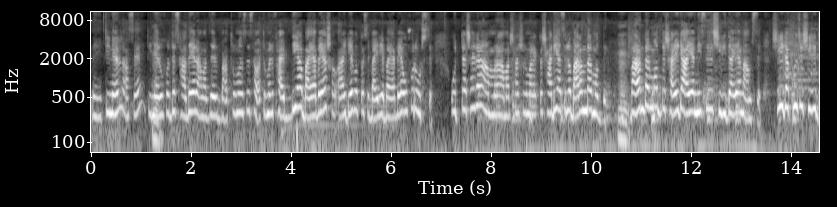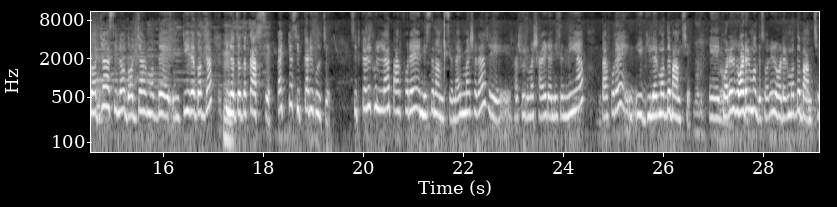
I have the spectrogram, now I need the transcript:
এ, টিনের আছে। টিনের উপর দিয়ে ছাদের আমাদের বাথরুম আছে বাথরুমের পাইপ দিয়া বায়া বায়া আইডিয়া করতেছে বাইরে বায়া বায়া উপরে উঠছে। উঠটা সেরা আমরা আমার শাশুড়ি মার একটা শাড়ি আছিল বারান্দার মধ্যে। বারান্দার মধ্যে শাড়িটা আয়া নিচে সিঁড়িটা আয়া নামছে। সিঁড়িটা খুলছে সিঁড়ি দরজা আছিল দরজার মধ্যে টিনের দরজা টিনের দরজা কাটছে কাটটা সিটকারি খুলছে। সিটকারি খুললা তারপরে নিচে নামছে। নাইমা সেরা শাশুড়ি মার শাড়িটা নিচে নিয়ে তারপরে গিলের মধ্যে বাঁধছে। ঘরের রডের মধ্যে সরি রডের মধ্যে বাঁধছে।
